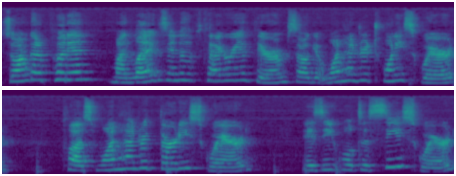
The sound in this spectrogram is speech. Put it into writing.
So I'm going to put in my legs into the Pythagorean theorem. So I'll get 120 squared plus 130 squared is equal to c squared.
